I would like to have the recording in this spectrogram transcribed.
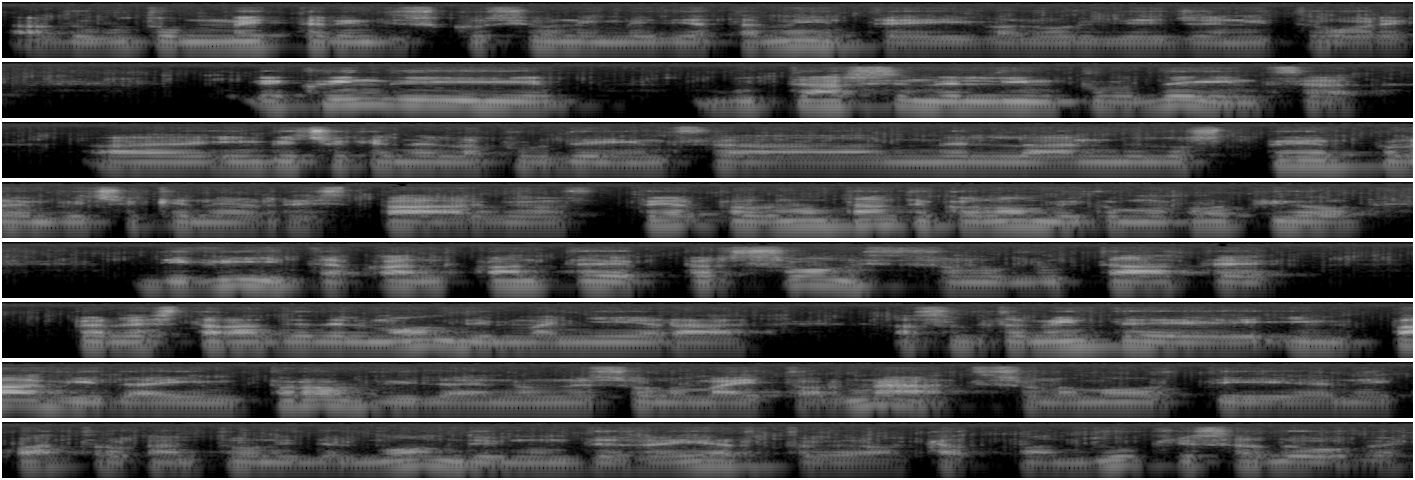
ha dovuto mettere in discussione immediatamente i valori dei genitori e quindi buttarsi nell'imprudenza eh, invece che nella prudenza, nella- nello sperpero invece che nel risparmio. Sperpero non tanto economico, ma proprio di vita. Quan- quante persone si sono buttate per le strade del mondo in maniera assolutamente impavida e improvvida e non ne sono mai tornati, sono morti eh, nei quattro cantoni del mondo, in un deserto, a Kathmandu, chissà dove.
